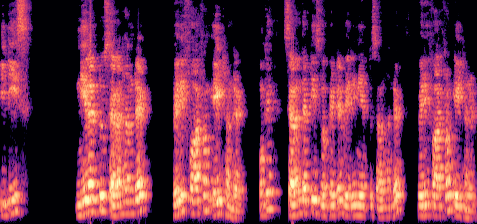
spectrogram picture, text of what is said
it is nearer to 700 very far from 800 okay 730 is located very near to 700 very far from 800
